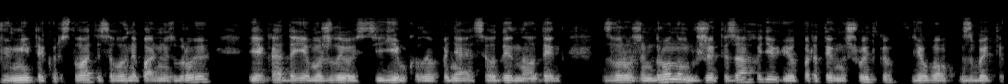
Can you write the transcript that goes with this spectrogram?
вміти користуватися вогнепальною зброєю, яка дає можливості їм, коли опиняються один на один з ворожим дроном, вжити заходів і оперативно швидко його збити,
